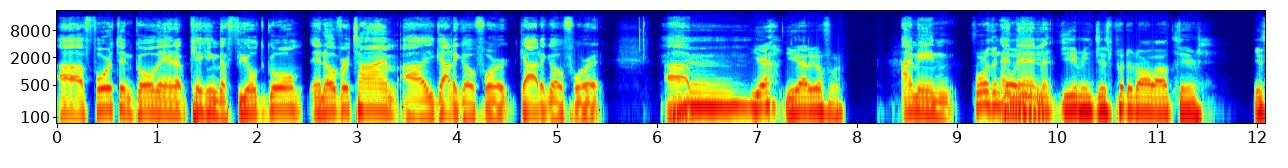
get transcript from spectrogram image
uh, fourth and goal. They end up kicking the field goal in overtime. Uh, you got to go for it. Got to go for it. Uh, Uh, yeah, you got to go for it. I mean, Fourth and And goal. then- you, you- I mean, just put it all out there. If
